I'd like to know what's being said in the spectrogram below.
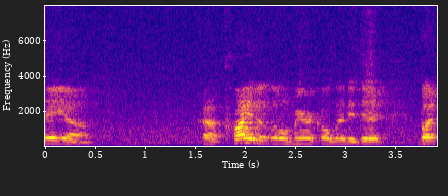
a, uh, a private little miracle that he did, but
